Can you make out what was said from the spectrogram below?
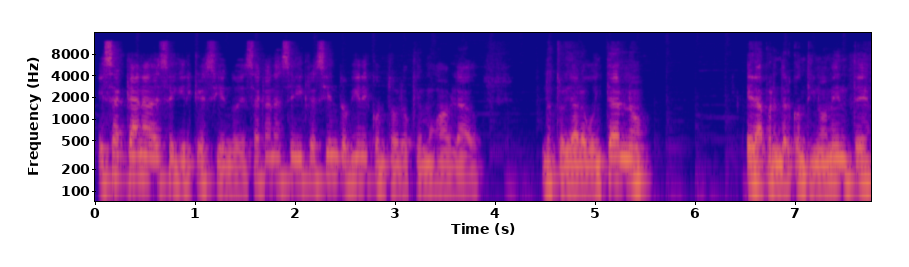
esa gana de seguir creciendo. Y esa gana de seguir creciendo viene con todo lo que hemos hablado. Nuestro diálogo interno, el aprender continuamente,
